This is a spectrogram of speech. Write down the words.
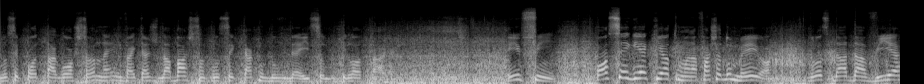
você pode estar tá gostando, né? E vai te ajudar bastante você que está com dúvida aí sobre pilotagem enfim, posso seguir aqui, ó, turma, na faixa do meio, ó velocidade da via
